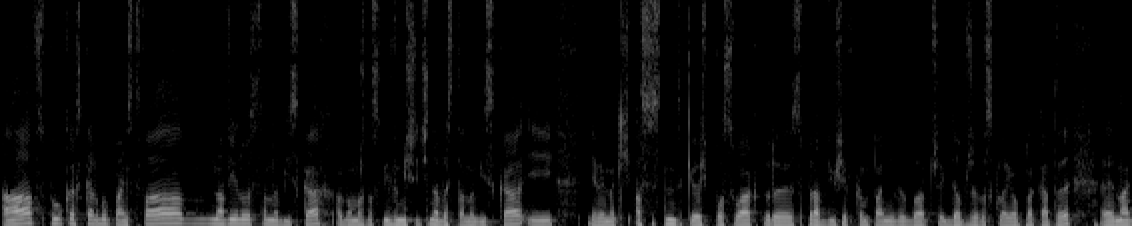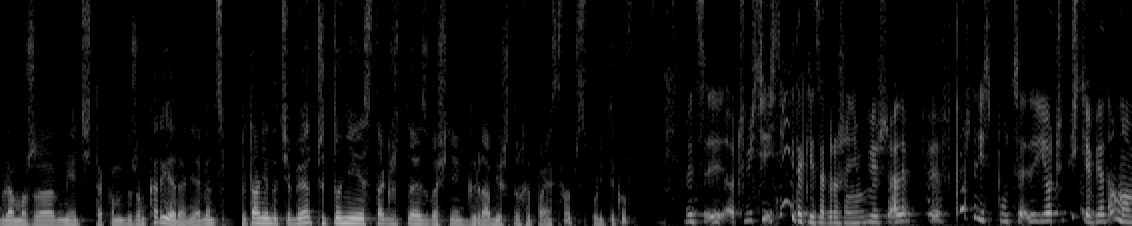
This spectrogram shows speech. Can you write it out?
a w spółkach Skarbu Państwa na wielu stanowiskach, albo można sobie wymyślić nowe stanowiska i nie wiem, jakiś asystent jakiegoś posła, który sprawdził się w kampanii wyborczej, dobrze rozklejał plakaty, e, nagle może mieć taką dużą karierę, nie? Więc pytanie do ciebie, czy to nie jest tak, że to jest właśnie grabież trochę państwa przez polityków? Więc y, oczywiście istnieje takie zagrożenie, bo wiesz, ale w, w, każdej spółce i oczywiście wiadomo,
